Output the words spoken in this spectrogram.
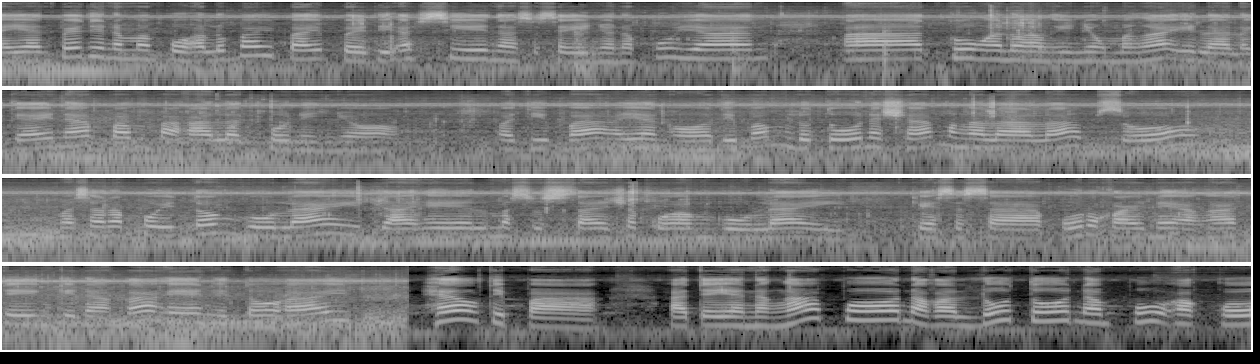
Ayan, pwede naman po halubaybay, pwede asin, nasa sa inyo na po yan. At kung ano ang inyong mga ilalagay na pampaalat po ninyo. O, diba? Ayan, o, diba? Luto na siya, mga lalabs, o. Masarap po itong gulay dahil masustansya po ang gulay. Kesa sa puro karne ang ating kinakain, ito ay healthy pa. At ayan na nga po, nakaluto na po ako.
